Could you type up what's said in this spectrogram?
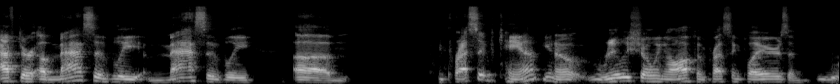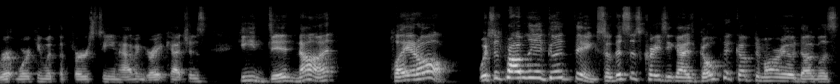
after a massively, massively um, impressive camp, you know, really showing off, impressing players, and re- working with the first team, having great catches. He did not play at all, which is probably a good thing. So this is crazy, guys. Go pick up Demario Douglas.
